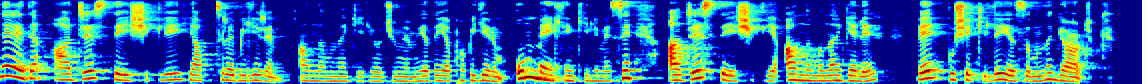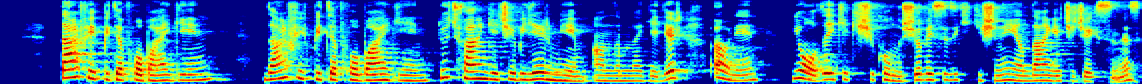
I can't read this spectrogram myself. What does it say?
Nerede adres değişikliği yaptırabilirim anlamına geliyor cümlem ya da yapabilirim. Ummelden kelimesi adres değişikliği anlamına gelir ve bu şekilde yazımını gördük. Darf ich bitte vorbeigehen? Darf ich? Lütfen geçebilir miyim anlamına gelir. Örneğin yolda iki kişi konuşuyor ve siz iki kişinin yanından geçeceksiniz.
